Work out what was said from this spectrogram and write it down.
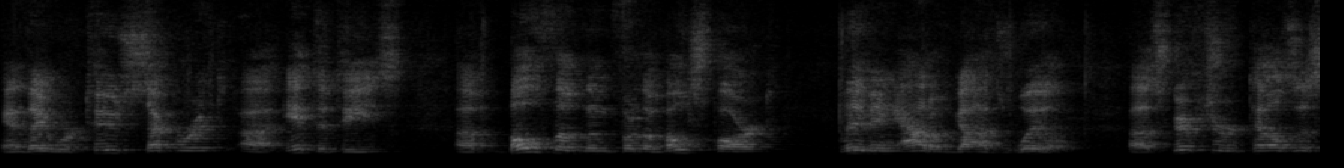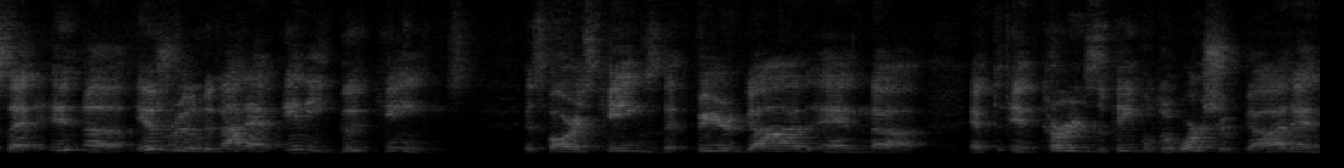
And they were two separate uh, entities, uh, both of them, for the most part, living out of God's will. Uh, scripture tells us that it, uh, Israel did not have any good kings, as far as kings that feared God and uh, and encourage the people to worship God. And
